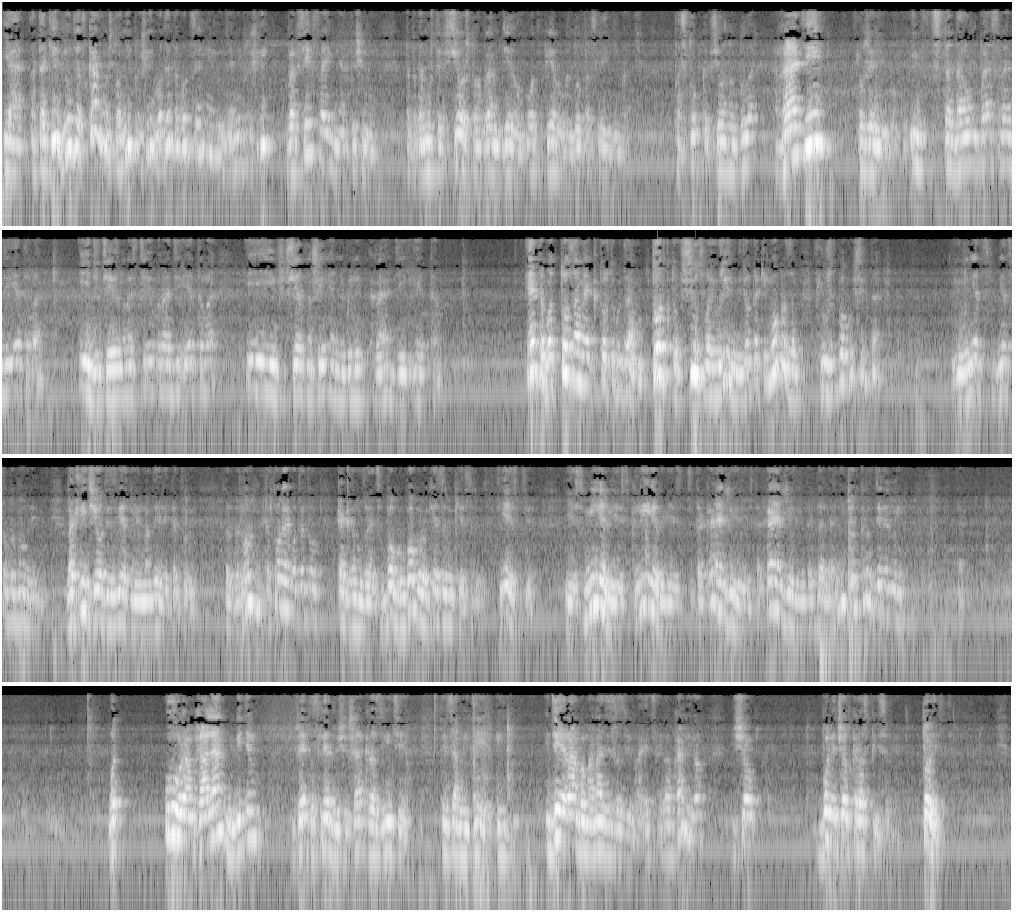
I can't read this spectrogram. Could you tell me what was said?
И о, о таких людях сказано, что они пришли, вот это вот цельные люди, они пришли во всех своих днях. Почему? Да потому что все, что Авраам делал от первого до последнего поступка, все оно было ради служения Богу. И стада он пас ради этого, и детей он растил ради этого, и все отношения они были ради этого. Это вот то самое, то, что говорит Раму. Тот, кто всю свою жизнь ведет таким образом, служит Богу всегда. У него нет, нет свободного времени. В отличие от известной модели, которая, которая вот это, вот, как это называется, Богу, Богу, кесарю, кесарю. Есть, есть мир, есть клир, есть такая жизнь, есть такая жизнь и так далее. Они четко разделены. Вот у Рамхаля мы видим, уже это следующий шаг развития той самой идеи. Идея Рамбама, она здесь развивается. И Рамхан ее еще более четко расписывает. То есть,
